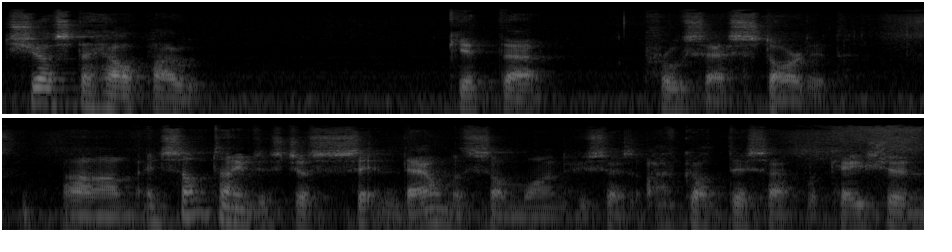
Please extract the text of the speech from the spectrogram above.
just to help out get that process started. Um, and sometimes it's just sitting down with someone who says, I've got this application,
